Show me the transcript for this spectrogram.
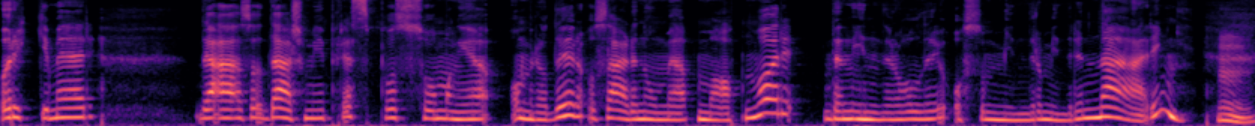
orker mer. Det er, altså, det er så mye press på så mange områder, og så er det noe med at maten vår den inneholder jo også mindre og mindre næring. Mm.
